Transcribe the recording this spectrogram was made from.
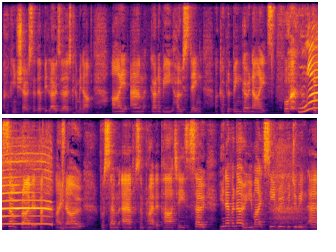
cooking shows. So there'll be loads of those coming up. I am going to be hosting a couple of bingo nights for, for some private. Pa- I know for some uh, for some private parties. So you never know. You might see Ruby doing uh,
